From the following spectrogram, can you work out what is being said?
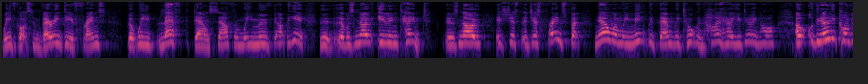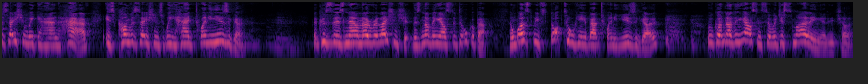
We've got some very dear friends that we left down south and we moved up here. There was no ill intent. There's no, it's just, they're just friends. But now when we meet with them, we talk and, hi, how are you doing? Oh, oh, the only conversation we can have is conversations we had 20 years ago. Because there's now no relationship. There's nothing else to talk about. And once we've stopped talking about 20 years ago, we've got nothing else. And so we're just smiling at each other.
